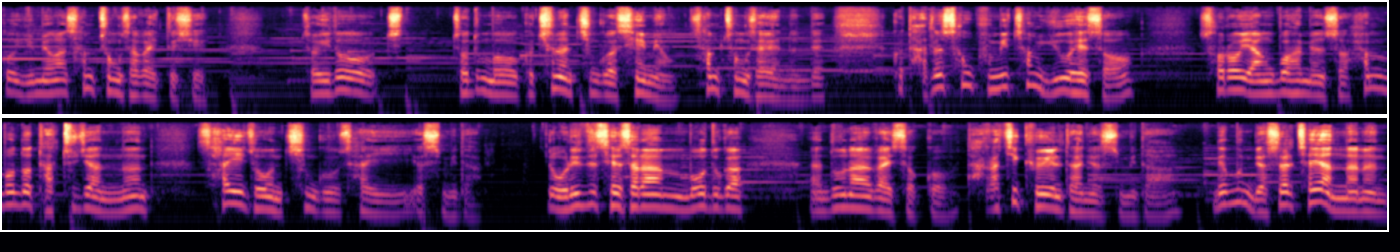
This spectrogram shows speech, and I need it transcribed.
그 유명한 삼총사가 있듯이 저희도 저도 뭐 그 친한 친구가 3명 삼총사였는데 그 다들 성품이 참 유해서 서로 양보하면서 한 번도 다투지 않는 사이 좋은 친구 사이였습니다. 우리들 세 사람 모두가 누나가 있었고 다 같이 교회를 다녔습니다. 근데 뭐 몇 살 차이 안 나는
